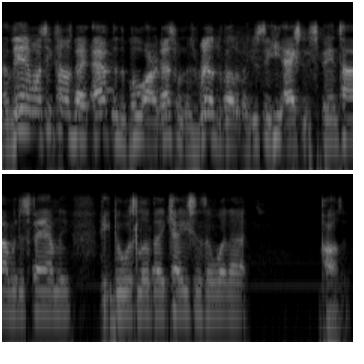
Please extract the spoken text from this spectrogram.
And then once he comes back after the Boo arc, that's when there's real development. You see, he actually spend time with his family. He do his little vacations and whatnot. Pause it.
